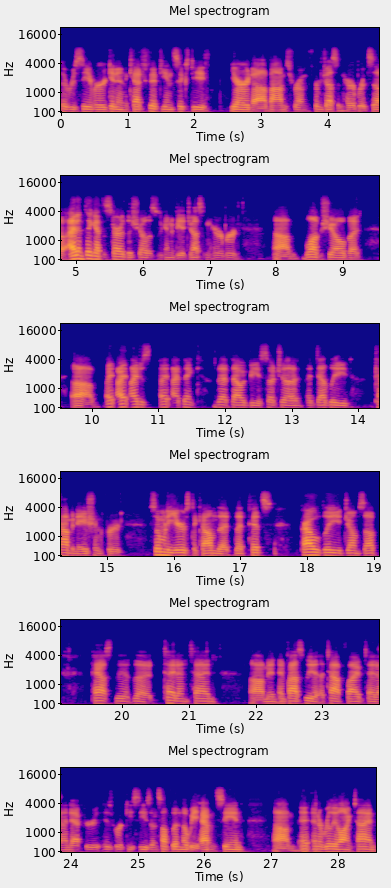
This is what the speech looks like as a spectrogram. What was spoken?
a receiver getting to catch 50 and 60 yard uh, bombs from from Justin Herbert. So I didn't think at the start of the show this was going to be a Justin Herbert um, love show, but uh, I, I, I just I, I, think that that would be such a, a, deadly combination for so many years to come that that Pitts probably jumps up past the the tight end ten. Um, and, and, possibly a top five tight end after his rookie season, something that we haven't seen um, in, in, a really long time.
